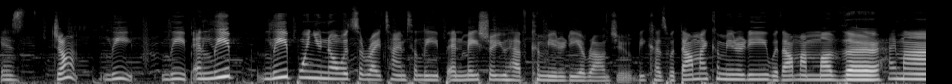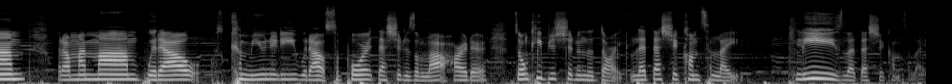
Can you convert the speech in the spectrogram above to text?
Is jump, leap, leap, and leap, leap when you know it's the right time to leap, and make sure you have community around you. Because without my community, without my mother, hi mom, without my mom, without community, without support, that shit is a lot harder. Don't keep your shit in the dark. Let that shit come to light. Please let that shit come to light.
